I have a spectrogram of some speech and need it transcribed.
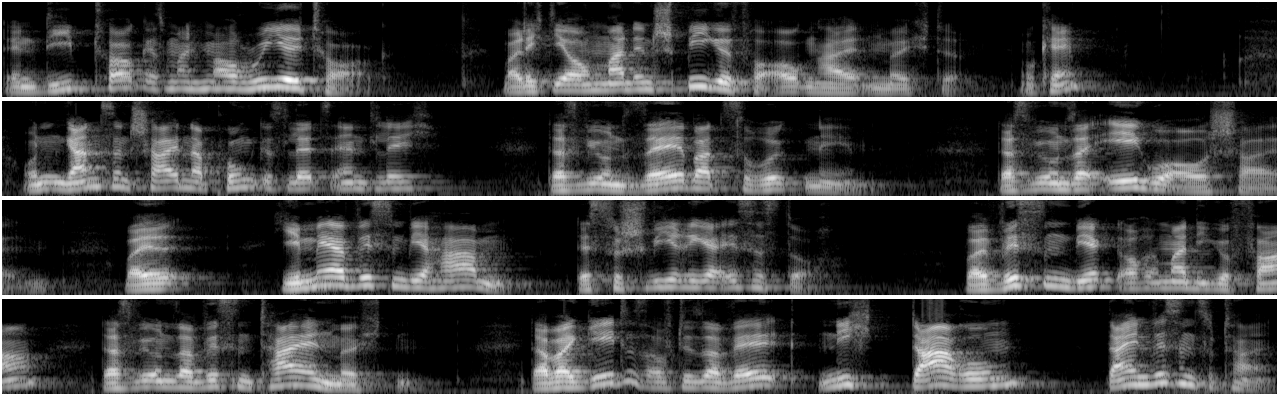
Denn Deep Talk ist manchmal auch Real Talk. Weil ich dir auch mal den Spiegel vor Augen halten möchte. Okay? Und ein ganz entscheidender Punkt ist letztendlich, dass wir uns selber zurücknehmen, dass wir unser Ego ausschalten. Weil je mehr Wissen wir haben, desto schwieriger ist es doch. Weil Wissen birgt auch immer die Gefahr, dass wir unser Wissen teilen möchten. Dabei geht es auf dieser Welt nicht darum, dein Wissen zu teilen.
